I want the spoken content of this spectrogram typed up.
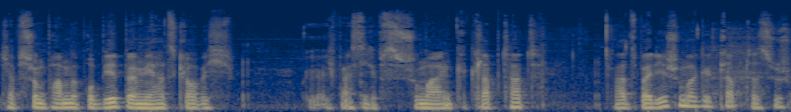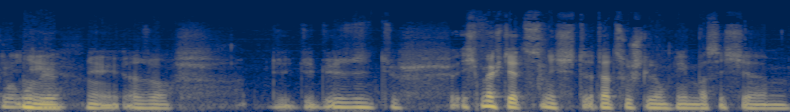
Ich habe es schon ein paar Mal probiert. Bei mir hat es, glaube ich, ich weiß nicht, ob es schon mal geklappt hat. Hat es bei dir schon mal geklappt? Hast du schon mal probiert? Nee, nee also ich möchte jetzt nicht dazu Stellung nehmen, was ich ähm,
